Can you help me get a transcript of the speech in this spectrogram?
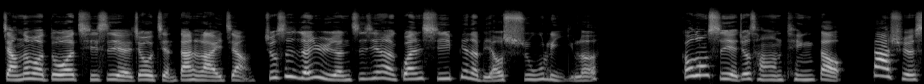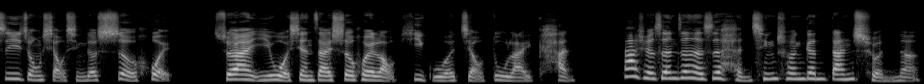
讲那么多，其实也就简单来讲，就是人与人之间的关系变得比较疏离了。高中时也就常常听到，大学是一种小型的社会。虽然以我现在社会老屁股的角度来看，大学生真的是很青春跟单纯呢。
